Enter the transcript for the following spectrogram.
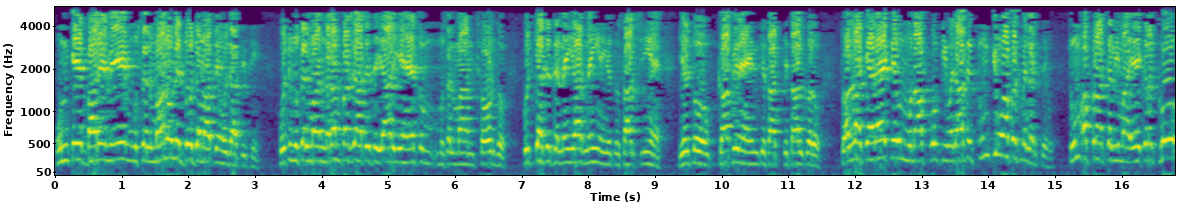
ان کے بارے میں مسلمانوں میں دو جماعتیں ہو جاتی تھیں۔ کچھ مسلمان نرم پڑ جاتے تھے، یار یہ ہیں تو مسلمان چھوڑ دو۔ کچھ کہتے تھے، نہیں یار، نہیں ہے یہ تو ساکشی ہیں، یہ تو کافر ہیں، ان کے ساتھ قتال کرو۔ تو اللہ کہہ رہا ہے کہ ان منافقوں کی وجہ سے تم کیوں آپس میں لڑتے ہو؟ تم اپنا کلمہ ایک رکھو،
